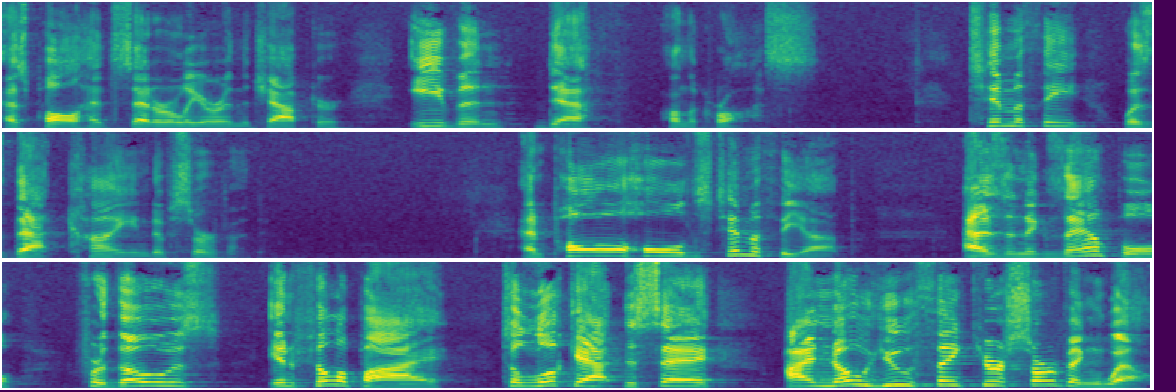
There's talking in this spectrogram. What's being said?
as Paul had said earlier in the chapter, even death on the cross. Timothy was that kind of servant. And Paul holds Timothy up as an example for those in Philippi to look at to say, I know you think you're serving well.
